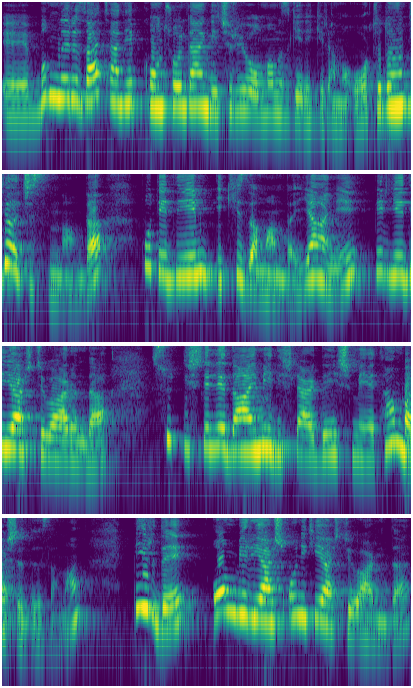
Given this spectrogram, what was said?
E, bunları zaten hep kontrolden geçiriyor olmamız gerekir ama ortodonti açısından da bu dediğim iki zamanda yani bir 7 yaş civarında süt dişleriyle daimi dişler değişmeye tam başladığı zaman bir de 11 yaş 12 yaş civarında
